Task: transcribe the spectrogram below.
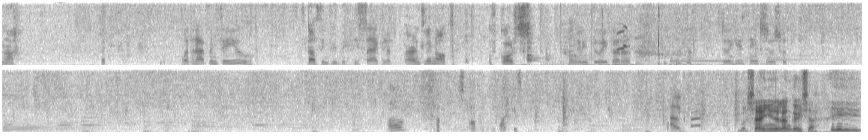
Nah, What happened to you? it's nothing. The cyclone. Apparently not. Of course. Hungry to Ikaro? Do you think Zeus would... Oh, stop. What is... I'll... Basahin nyo na lang guys, ha? Ah.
